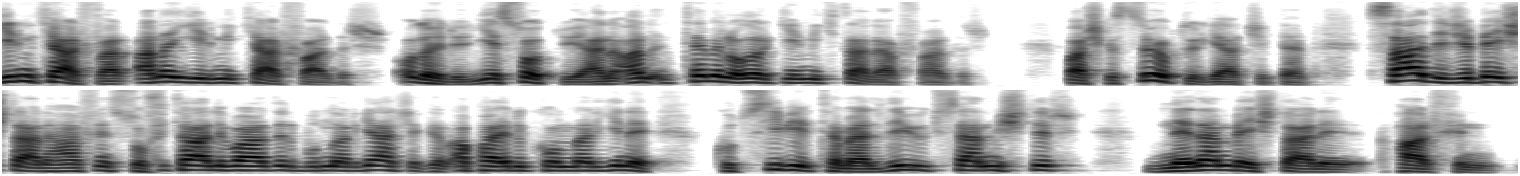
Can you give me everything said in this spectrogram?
22 harf var. Ana 22 harf vardır. O da öyle diyor. Diyor. Yani temel olarak 22 tane harf vardır. Başkası yoktur gerçekten. Sadece 5 tane harfin sofit hali vardır. Bunlar gerçekten apayrı konular yine kutsi bir temelde yükselmiştir. Neden 5 tane harfin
